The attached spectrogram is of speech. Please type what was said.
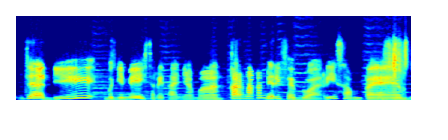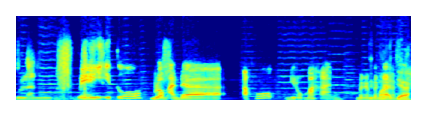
Jadi begini ceritanya mah, karena kan dari Februari sampai bulan Mei itu belum ada aku di rumah kan bener-bener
